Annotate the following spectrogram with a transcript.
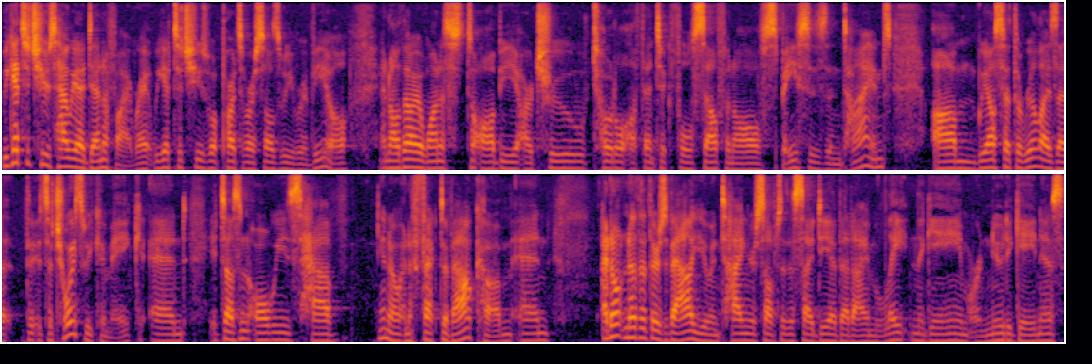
we get to choose how we identify, right? We get to choose what parts of ourselves we reveal. And although I want us to all be our true, total, authentic, full self in all spaces and times, um, we also have to realize that it's a choice we can make and it doesn't always have you know, an effective outcome. And I don't know that there's value in tying yourself to this idea that I'm late in the game or new to gayness.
